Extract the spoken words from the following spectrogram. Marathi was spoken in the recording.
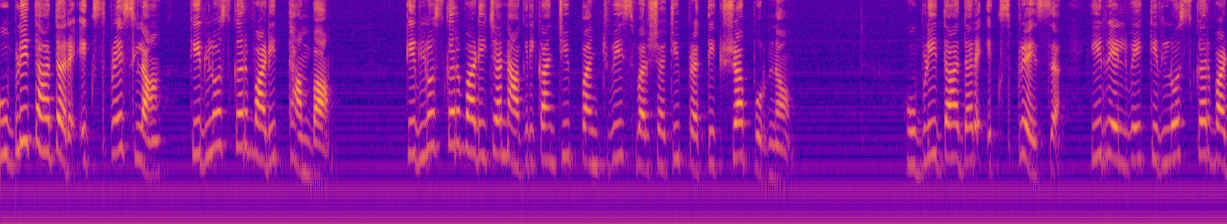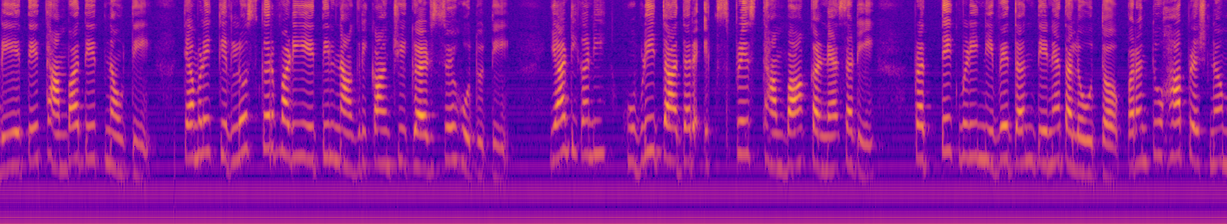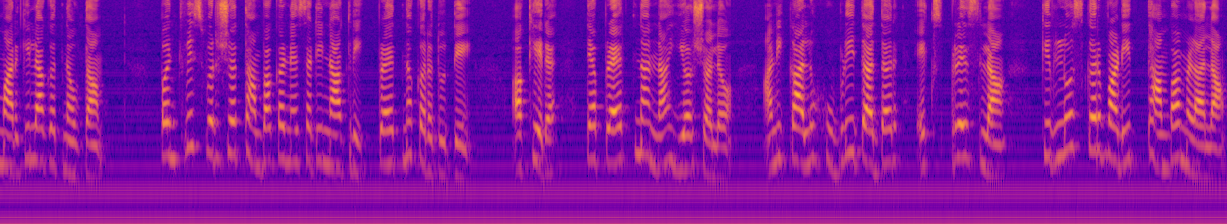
हुबळी दादर एक्सप्रेसला किर्लोस्कर वाडीत थांबा. किर्लोस्कर वाडीच्या नागरिकांची पंचवीस वर्षाची प्रतीक्षा पूर्ण. हुबळी दादर एक्सप्रेस ही रेल्वे किर्लोस्कर वाडी येथे थांबा देत नव्हती. त्यामुळे किर्लोस्कर वाडी येथील नागरिकांची गैरसोय होत होती. या ठिकाणी हुबळी दादर एक्सप्रेस थांबा करण्यासाठी प्रत्येक वेळी निवेदन देण्यात आलं होतं परंतु हा प्रश्न मार्गी लागत नव्हता. पंचवीस वर्ष थांबा करण्यासाठी नागरिक प्रयत्न करत होते. अखेर त्या प्रयत्नांना यश आलं आणि काल हुबळी दादर एक्सप्रेसला किर्लोस्कर वाडीत थांबा मिळाला.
